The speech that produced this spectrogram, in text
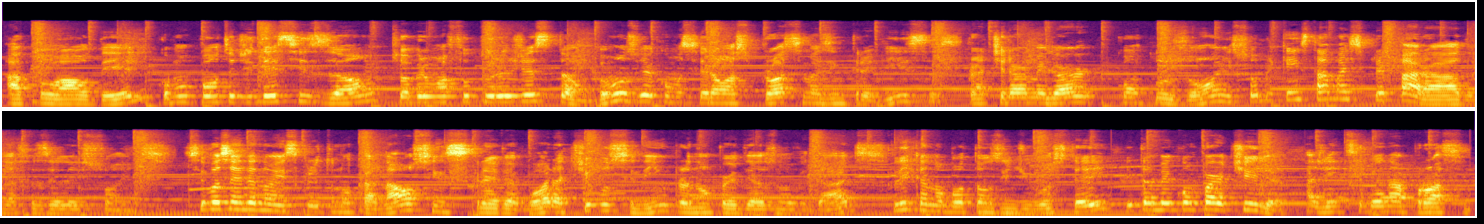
atual dele como ponto de decisão sobre uma futura gestão. Vamos ver como serão as próximas entrevistas para tirar melhor conclusões sobre quem está mais preparado nessas eleições. Se você ainda não é inscrito no canal, se inscreve agora, ativa o sininho para não perder as novidades, clica no botãozinho de gostei e também compartilha. A gente se vê na próxima.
